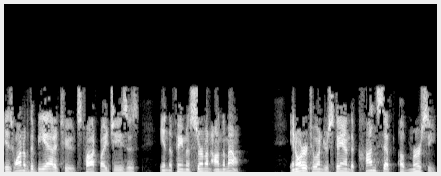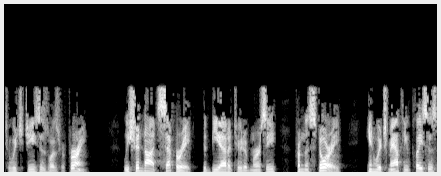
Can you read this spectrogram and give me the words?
is one of the Beatitudes taught by Jesus in the famous Sermon on the Mount. In order to understand the concept of mercy to which Jesus was referring, we should not separate the Beatitude of mercy from the story in which Matthew places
